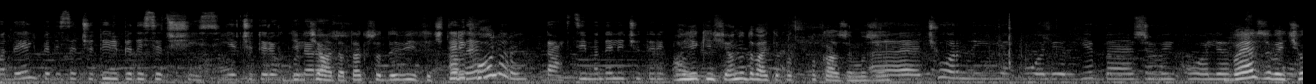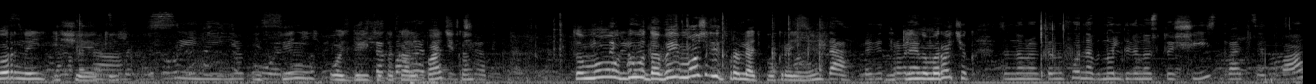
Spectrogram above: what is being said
модель 54-56. Є в чотирьох кольорах. Дівчата, так що дивіться. Чотири Але- кольори? Так, в цій моделі чотири А кольори. які ще? А ну давайте пок- покажемо вже. Е, чорний є колір, є бежевий колір. Бежевий, чорний і ще Да, якийсь. Синій є І колір. синій. Ось дивіться, Так така багато, альпачка. дівчатка. Тому, Люда, ви можете відправляти по Україні? Да, ми Який відправляємо номерочок? за номером телефона в 096 22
